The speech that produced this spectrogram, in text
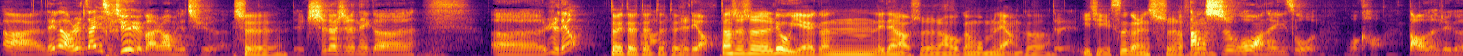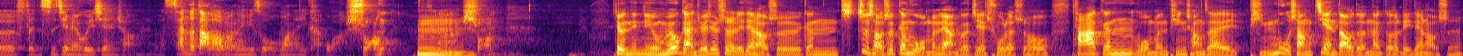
啊，雷电老师，咱一起去吧，然后我们就去了。是，对，吃的是那个呃日料，对对对对对，料。当时是六爷跟雷电老师，然后跟我们两个对，一起四个人吃了饭。当，时我往那一坐，我靠，到了这个粉丝见面会现场，三个大佬往那一坐，我往那一看，哇，爽，嗯。啊，爽。就你你有没有感觉，就是雷电老师跟至少是跟我们两个接触的时候，他跟我们平常在屏幕上见到的那个雷电老师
